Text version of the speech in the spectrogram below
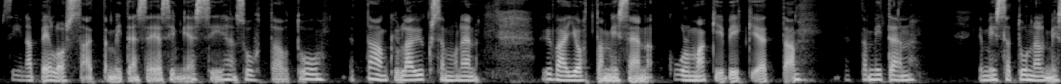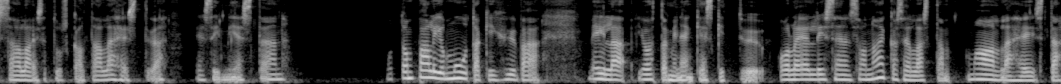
siinä pelossa, että miten se esimies siihen suhtautuu. Tämä on kyllä yksi semmoinen hyvä johtamisen kulmakivikin, että, että miten ja missä tunnelmissa alaiset uskaltaa lähestyä esimiestään. Mutta on paljon muutakin hyvää. Meillä johtaminen keskittyy oleelliseen. Se on aika sellaista maanläheistä.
